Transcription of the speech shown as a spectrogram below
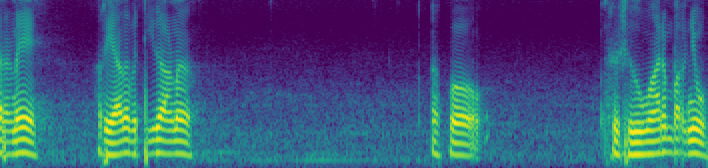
തരണേ അറിയാതെ പറ്റിയതാണ്. അപ്പോൾ ഋഷികുമാരൻ പറഞ്ഞു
